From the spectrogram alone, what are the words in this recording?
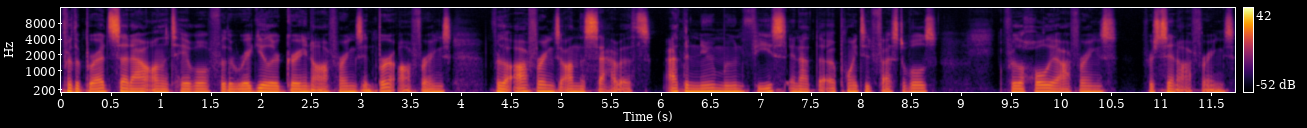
For the bread set out on the table, for the regular grain offerings and burnt offerings, for the offerings on the Sabbaths, at the new moon feasts, and at the appointed festivals, for the holy offerings, for sin offerings,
